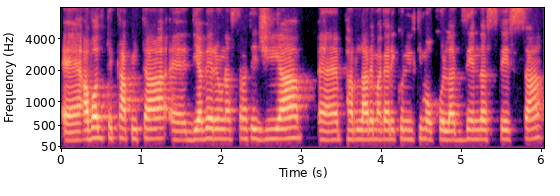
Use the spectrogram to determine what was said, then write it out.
Eh, a volte capita eh, di avere una strategia, eh, parlare magari con il team o con l'azienda stessa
